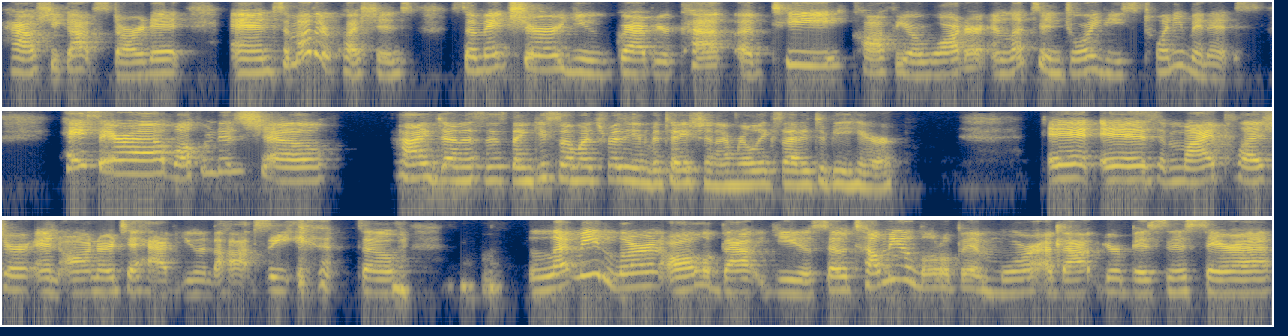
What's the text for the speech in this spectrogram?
how she got started, and some other questions. So make sure you grab your cup of tea, coffee, or water, and let's enjoy these 20 minutes. Hey, Sarah, welcome to the show. Hi, Genesis. Thank you so much for the invitation. I'm really excited to be here. It is my pleasure and honor to have you in the hot seat. so, let me learn all about you. So, tell me a little bit more about your business, Sarah,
